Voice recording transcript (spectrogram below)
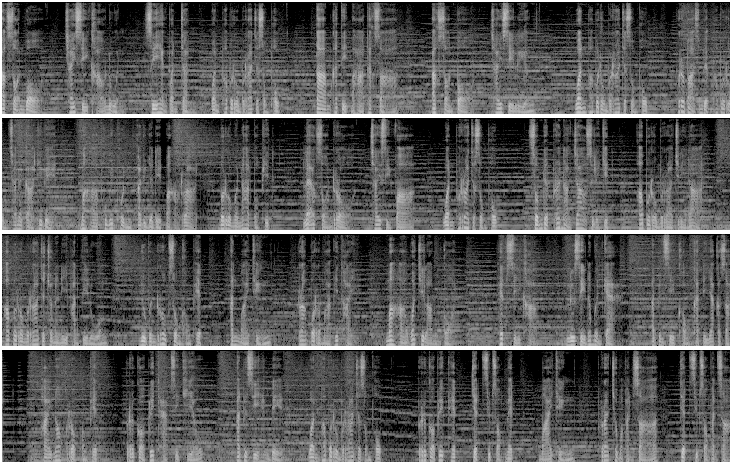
อักษรวใช้สีขาวนวล สีแห่งวันจันทร์ วันพระบรมราชสมภพ ตามคติมหาทักษา อักษรปอใช้สีเหลือง วันพระบรมราชสมภพ พระบาทสมเด็จพระบรมชนากาธิเบศรมหาภูมิพลอดุลยเดชมหาราช บรมนาถบพิตรและอักษรรอ ใช้สีฟ้า วันพระราชสมภพ สมเด็จพระนางเจ้าสิริกิติ์พระบรมราชินีนาถพระบรมราชชนนีพันปีหลวง อยู่เป็นรูปทรงของเพชร อันหมายถึงพระบรมาภิไธยมหาวชิราลงกรณ์ เพชรสีขาว หรือสีน้ำเงินแก่ อันเป็นสีของขัตติยกษัตริย์ ภายนอกกรอบของเพชร ประกอบด้วยแถบสีเขียว อันเป็นสีแห่งเดชวันพระบรมราชสมภพ ประกอบด้วยเพชร 72 เม็ดหมายถึงพระชมพรรษา 72พรรษา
